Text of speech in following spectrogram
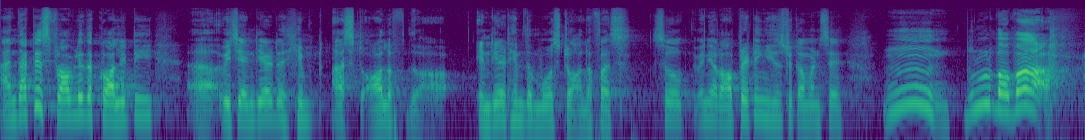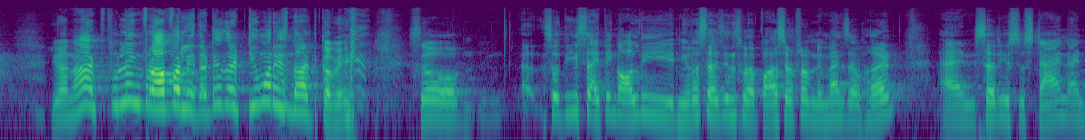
And that is probably the quality uh, which endeared him, us to all of the, endeared him the most to all of us. So when you're operating, he used to come and say, "Hmm, pull baba, you are not pulling properly. That is, the tumor is not coming." so, uh, so these, I think, all the neurosurgeons who have passed out from NIMHANS have heard. And sir used to stand, and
